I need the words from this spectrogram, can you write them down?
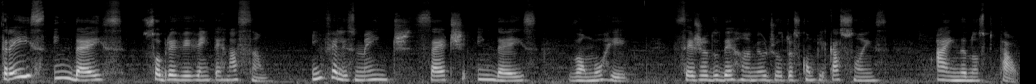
3 em 10 sobrevivem à internação. Infelizmente, 7 em 10 vão morrer, seja do derrame ou de outras complicações, ainda no hospital.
